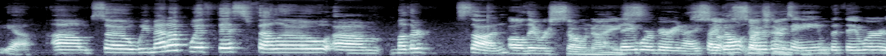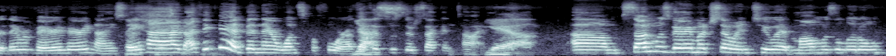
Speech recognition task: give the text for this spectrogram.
Yeah. Um, so we met up with this fellow um, mother son. Oh, they were so nice. They were very nice. I don't know their nice name, people. but they were they were very very nice. Such they nice had I think they had been there once before. I think this was their second time. Yeah. Um, son was very much so into it. Mom was a little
